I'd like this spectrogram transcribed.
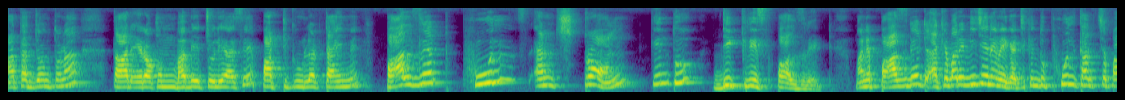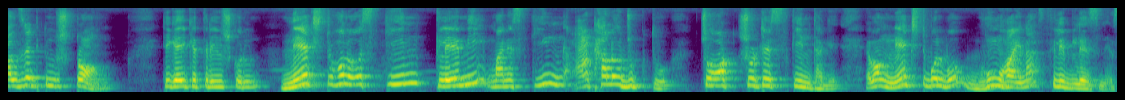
মাথার যন্ত্রণা, তার এরকমভাবে চলে আসে পার্টিকুলার টাইমে। Pulse rate full and strong, কিন্তু ডিক্রিজ পালস রেট। মানে পালস রেট একেবারে নিচে নেমে গেছে, কিন্তু ফুল থাকছে পালস রেট, কিন্তু স্ট্রং। ঠিক এই ক্ষেত্রে ইউজ করুন। নেক্সট হলো স্কিন ক্লেমি মানে স্কিন আঠালোযুক্ত চটচটে স্কিন থাকে। এবং নেক্সট বলব, ঘুম হয় না স্লিপলেসনেস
